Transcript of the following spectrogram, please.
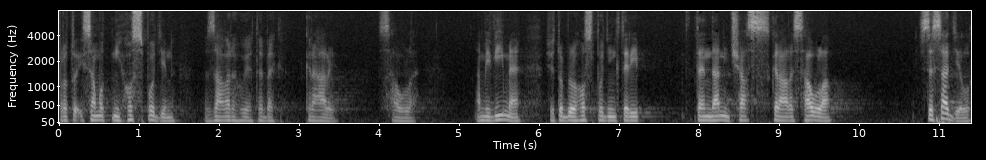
proto i samotný hospodin zavrhuje tebe, králi, Saule. A my víme, že to byl hospodin, který ten daný čas krále Saula sesadil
